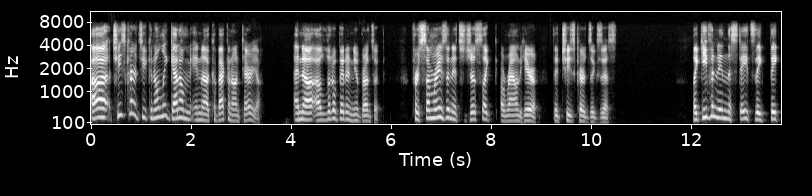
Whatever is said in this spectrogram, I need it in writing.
Uh, cheese curds you can only get them in uh, Quebec and Ontario, and uh, a little bit in New Brunswick. For some reason, it's just like around here that cheese curds exist. Like even in the states, they they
